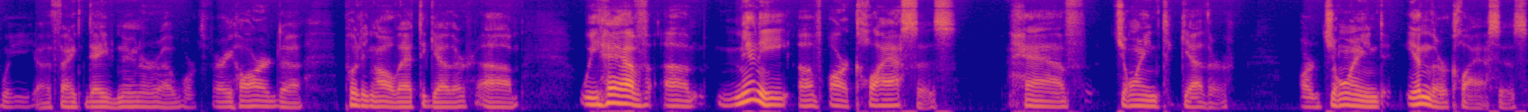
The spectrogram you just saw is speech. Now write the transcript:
we uh, thank Dave Nooner, uh, worked very hard uh, putting all that together. Um, we have um, many of our classes have joined together or joined in their classes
